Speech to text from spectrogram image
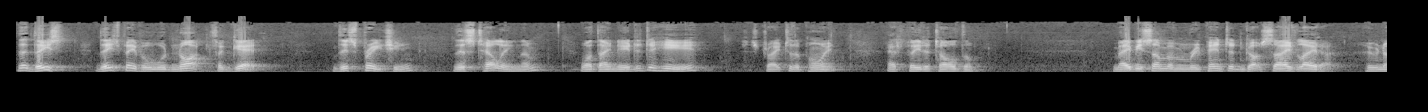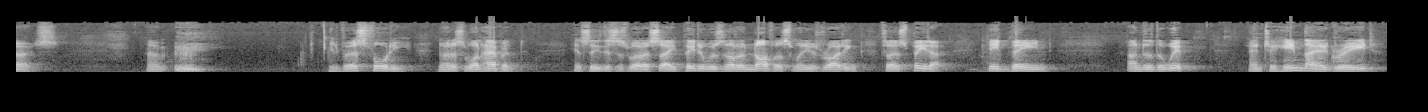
that these, these people would not forget this preaching, this telling them what they needed to hear, straight to the point, as Peter told them. Maybe some of them repented and got saved later. Who knows? Um, In verse 40, notice what happened. And see, this is what I say. Peter was not a novice when he was writing First Peter. He'd been under the whip. And to him they agreed,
